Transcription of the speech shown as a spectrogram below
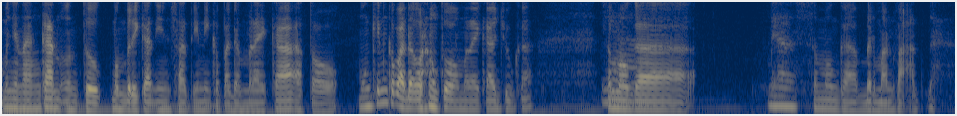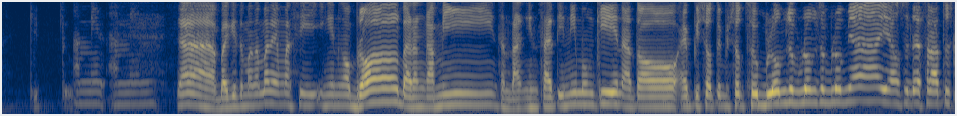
menyenangkan untuk memberikan insight ini kepada mereka atau mungkin kepada orang tua mereka juga. Semoga ya semoga bermanfaat gitu amin amin Nah, bagi teman-teman yang masih ingin ngobrol bareng kami tentang insight ini mungkin atau episode-episode sebelum-sebelum sebelumnya yang sudah 180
